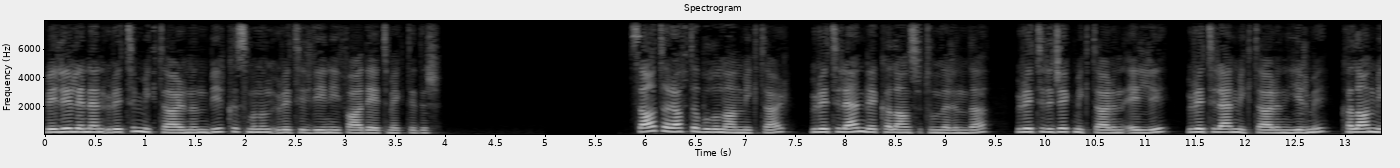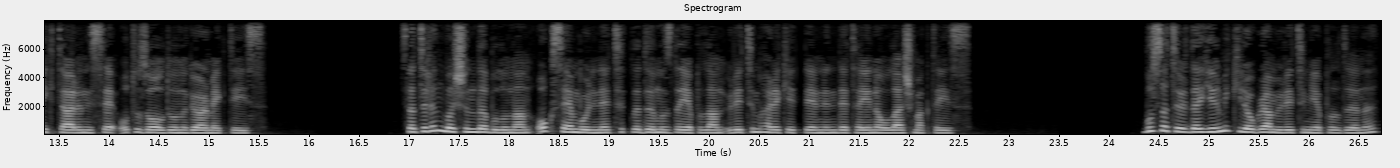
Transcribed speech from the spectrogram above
belirlenen üretim miktarının bir kısmının üretildiğini ifade etmektedir. Sağ tarafta bulunan miktar, üretilen ve kalan sütunlarında, üretilecek miktarın 50, üretilen miktarın 20, kalan miktarın ise 30 olduğunu görmekteyiz. Satırın başında bulunan ok sembolüne tıkladığımızda yapılan üretim hareketlerinin detayına ulaşmaktayız. Bu satırda 20 kilogram üretim yapıldığını,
